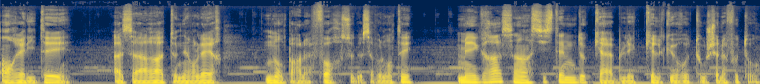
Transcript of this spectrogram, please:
En réalité, Asahara tenait en l'air non par la force de sa volonté, mais grâce à un système de câbles et quelques retouches à la photo.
